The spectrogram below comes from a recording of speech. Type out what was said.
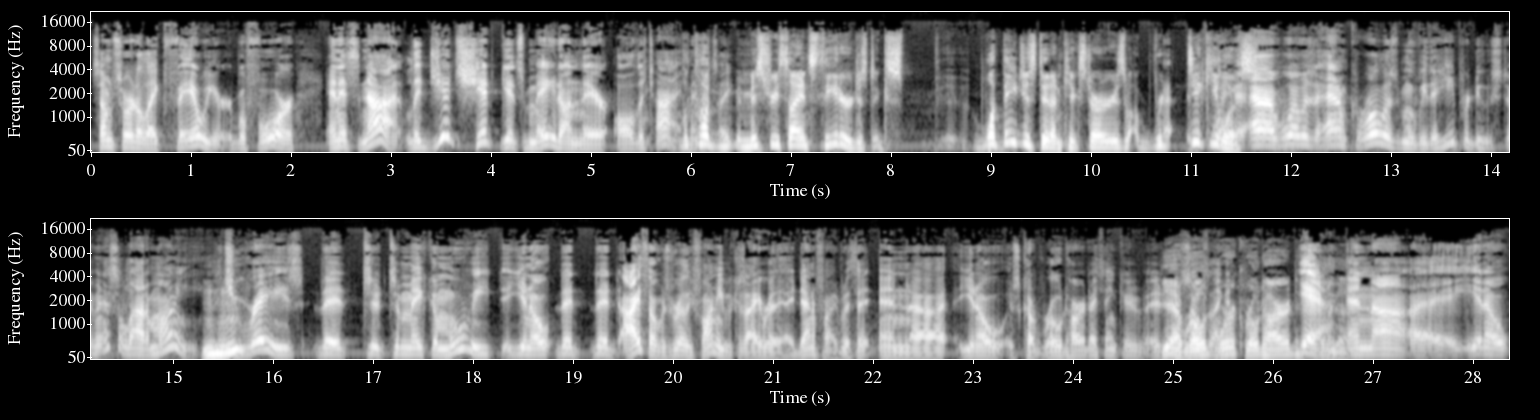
some sort of like failure before. And it's not legit. Shit gets made on there all the time. Look how like- Mystery Science Theater just. Ex- what they just did on Kickstarter is ridiculous. Uh, what was Adam Carolla's movie that he produced? I mean, that's a lot of money Mhm. that you raise that to, to make a movie. You know that that I thought was really funny because I really identified with it, and uh, you know it's called Road Hard, I think. or yeah, road like work, road hard. yeah, like and uh, you know,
